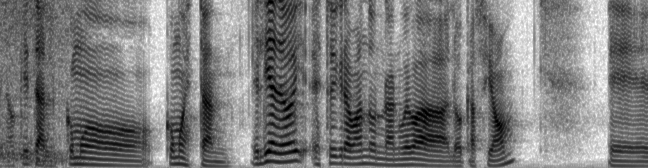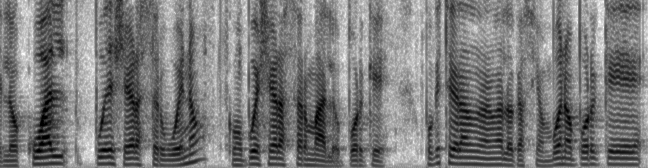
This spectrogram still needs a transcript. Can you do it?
Bueno, ¿qué tal? ¿Cómo, ¿Cómo están? El día de hoy estoy grabando en una nueva locación, eh, lo cual puede llegar a ser bueno, como puede llegar a ser malo. ¿Por qué? ¿Por qué estoy grabando en una nueva locación? Bueno, porque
